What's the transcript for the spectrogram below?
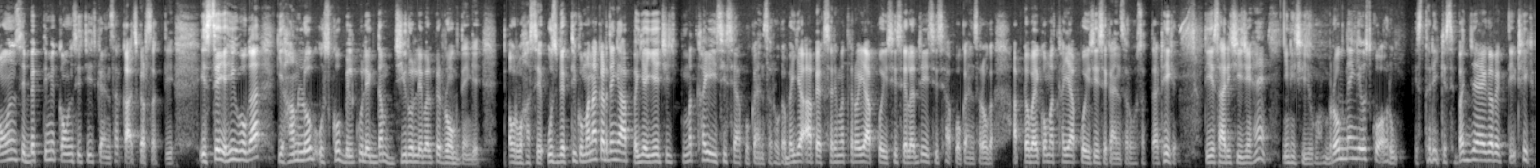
कौन से व्यक्ति में कौन सी चीज़ कैंसर काज कर सकती है। इससे यही होगा कि हम लोग उसको बिल्कुल एकदम ज़ीरो लेवल पर रोक देंगे और वहाँ से उस व्यक्ति को मना कर देंगे, आप भैया ये चीज़ मत खाइए, इसी से आपको कैंसर होगा। भैया आप एक्सरे मत करवाइए, आपको इसी से एलर्जी इसी से आपको कैंसर होगा। आप टोबैको मत खाइए, आपको इसी से कैंसर हो सकता है। ठीक है? तो ये सारी चीज़ें हैं, इन्हीं चीज़ों को हम रोक देंगे उसको और इस तरीके से बच जाएगा व्यक्ति, ठीक है?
